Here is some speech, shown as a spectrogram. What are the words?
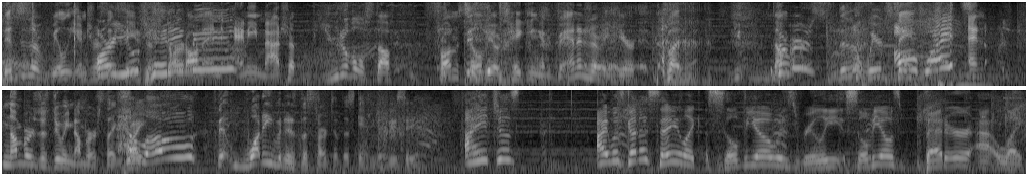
this is a really interesting stage to start kidding on in any matchup. Beautiful stuff from Silvio taking advantage of it here. But you, numbers, this is a weird stage. Oh, what? And numbers just doing numbers right? Hello. Th- What even is the start to this game, JDC? I just I was gonna say like Silvio is really Silvio's better at like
